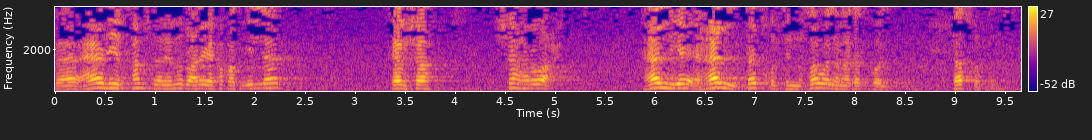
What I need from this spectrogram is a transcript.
فهذه الخمس لم يمر عليها فقط إلا كم شهر؟ شهر واحد. هل ي... هل تدخل في النصاب ولا ما تدخل؟ تدخل في النصاب.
